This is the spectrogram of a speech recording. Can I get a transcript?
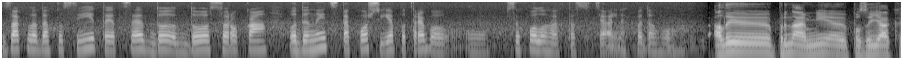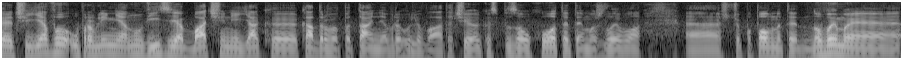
в закладах освіти. Це до, до 40 одиниць. Також є потреба у психологах та соціальних педагогах. Але принаймні, позаяк, чи є в управлінні ну, візія, бачення, як е, кадрове питання врегулювати, чи якось заохотити, можливо, е, щоб поповнити новими е,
